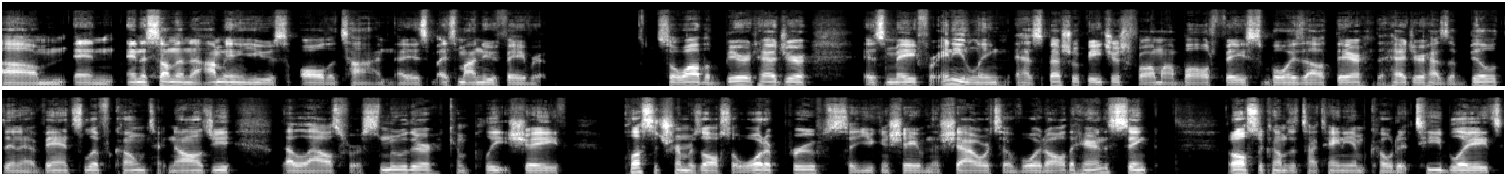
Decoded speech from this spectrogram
um, and and it's something that I'm going to use all the time. It's, it's my new favorite. So while the beard hedger is made for any length, it has special features for all my bald face boys out there. The hedger has a built-in advanced lift comb technology that allows for a smoother, complete shave. Plus, the trimmer is also waterproof, so you can shave in the shower to avoid all the hair in the sink. It also comes with titanium coated T blades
